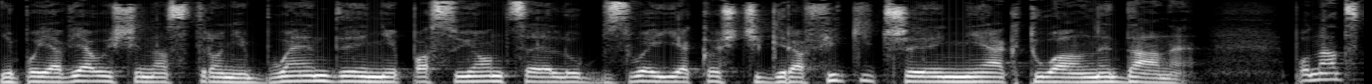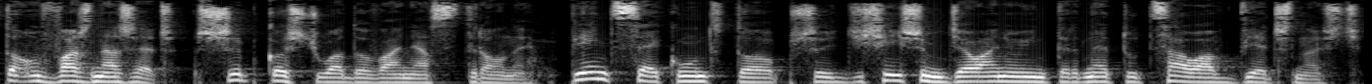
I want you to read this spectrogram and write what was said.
nie pojawiały się na stronie błędy, niepasujące lub złej jakości grafiki czy nieaktualne dane. Ponadto ważna rzecz, szybkość ładowania strony. 5 sekund to przy dzisiejszym działaniu internetu cała wieczność.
